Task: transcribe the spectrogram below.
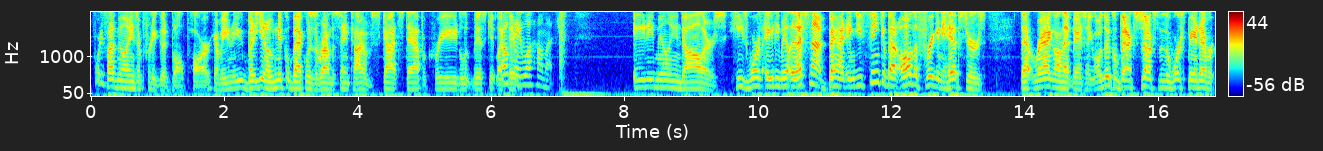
Forty-five million is a pretty good ballpark. I mean, but you know, Nickelback was around the same time of Scott Stapp, of Creed, Limp Bizkit. Like okay, they, well, how much? eighty million dollars. He's worth eighty million. That's not bad. And you think about all the friggin' hipsters that rag on that band, saying, "Oh, Nickelback sucks. They're the worst band ever."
